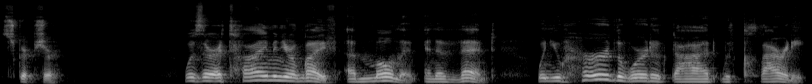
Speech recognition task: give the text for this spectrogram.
scripture? Was there a time in your life, a moment, an event, when you heard the Word of God with clarity,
